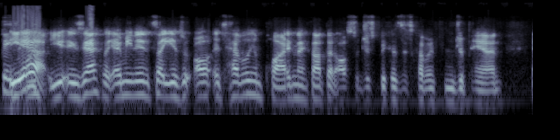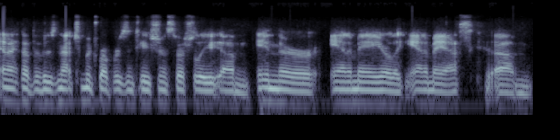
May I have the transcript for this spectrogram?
basically. yeah, you, exactly. I mean, it's like it's all it's heavily implied, and I thought that also just because it's coming from Japan, and I thought that there's not too much representation, especially um, in their anime or like anime-esque um,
